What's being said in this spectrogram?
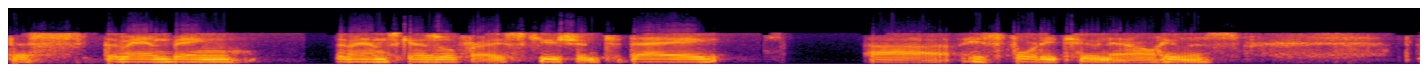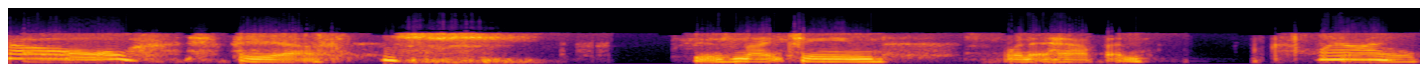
this the man being the man scheduled for execution today. Uh, he's 42 now. He was Yeah. He was 19 when it happened. well,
